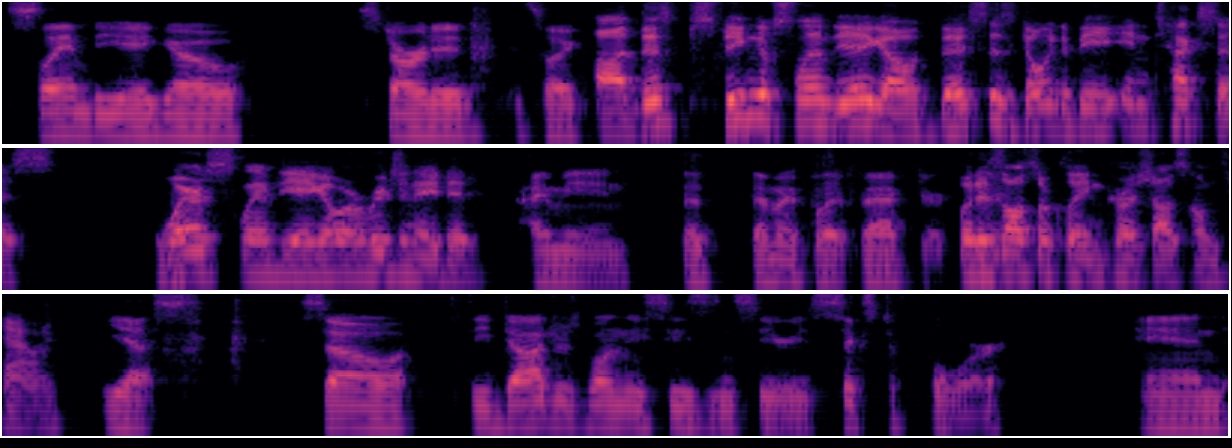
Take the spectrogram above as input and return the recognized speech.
Slam Diego started. It's like Uh, this speaking of Slam Diego, this is going to be in Texas, where Slam Diego originated, I mean that that might play a factor. but it's right? also Clayton Kershaw's hometown. yes. So the Dodgers won the season series six to four, and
